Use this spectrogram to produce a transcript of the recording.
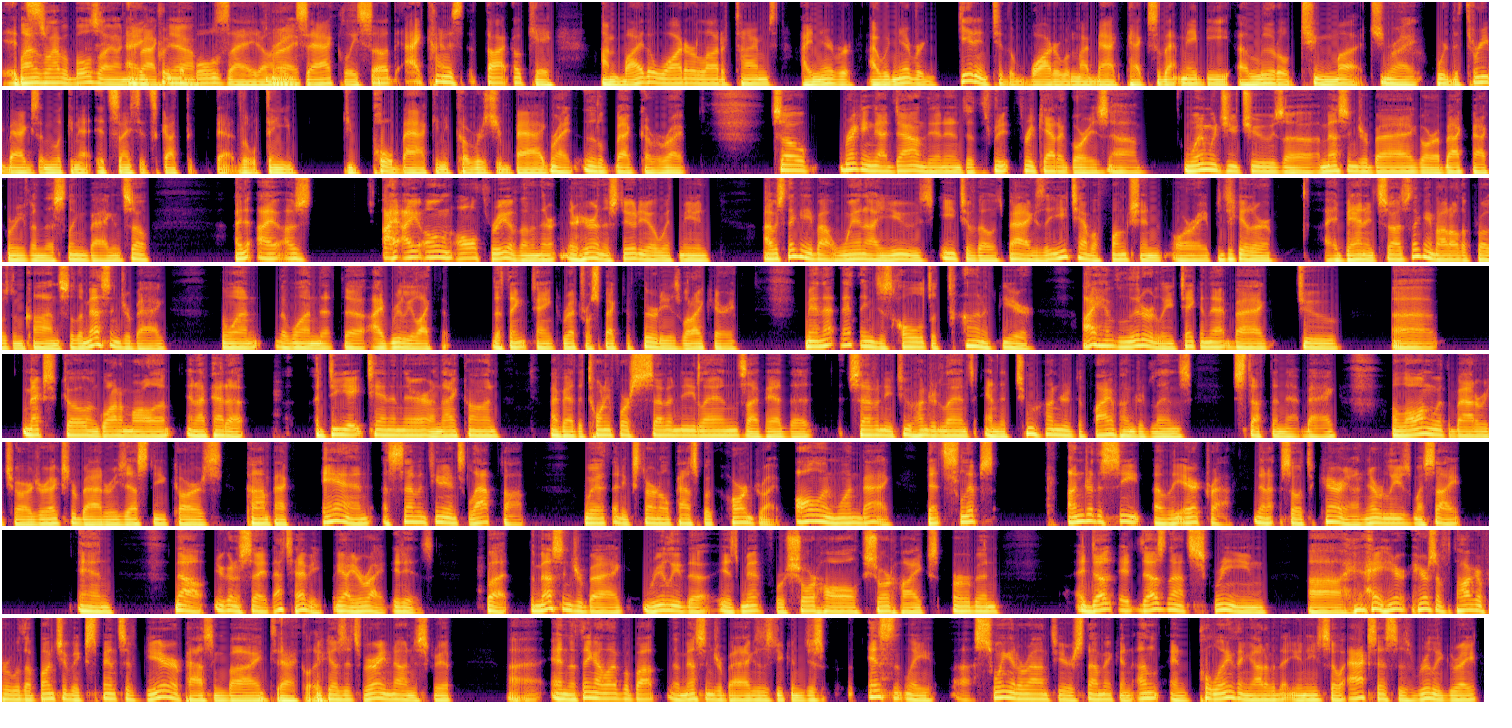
It's, Might as well have a bullseye on your I back. put yeah. the bullseye on Right. exactly. So I kind of thought, okay, I'm by the water a lot of times. I never, I would never get into the water with my backpack, so that may be a little too much. right. Where the three bags I'm looking at, it's nice. It's got the, that little thing you you pull back and it covers your bag. Right. Little bag cover. Right. So breaking that down then into three, three categories. Um, when would you choose a, messenger bag or a backpack or even the sling bag? And so I, I, I was, I, I, own all three of them and they're, they're here in the studio with me. And I was thinking about when I use each of those bags. They each have a function or a particular advantage. So I was thinking about all the pros and cons. So the messenger bag, the one, the one that uh, I really like, the, the Think Tank Retrospective 30 is what I carry. Man, that, that thing just holds a ton of gear. I have literally taken that bag to uh, Mexico and Guatemala, and I've had a, a D810 in there, a Nikon. I've had the 2470 lens. I've had the 7200 lens and the 200 to 500 lens stuffed in that bag, along with the battery charger, extra batteries, SD cards, compact, and a 17 inch laptop with an external passbook hard drive, all in one bag that slips under the seat of the aircraft. Then, so it's a carry-on, never leaves my sight. And now you're going to say that's heavy. Yeah, you're right. It is. But the messenger bag really the is meant for short haul, short hikes, urban. It does it does not scream. Uh, hey, here here's a photographer with a bunch of expensive gear passing by. Exactly, because it's very nondescript. Uh, and the thing I love about the messenger bags is you can just instantly uh, swing it around to your stomach and un- and pull anything out of it that you need. So access is really great.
